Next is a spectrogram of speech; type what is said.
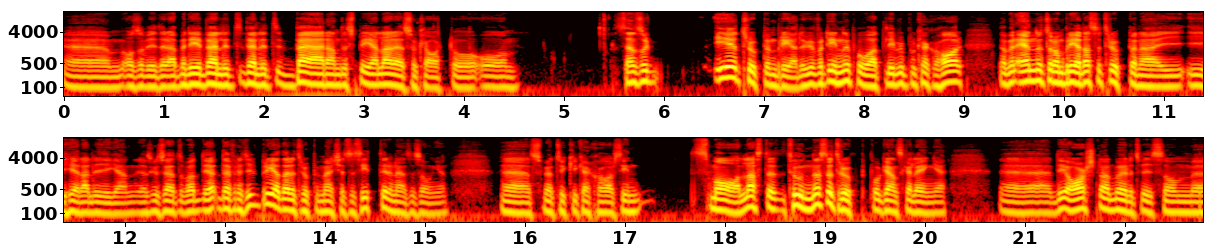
eh, och så vidare. Men det är väldigt, väldigt bärande spelare såklart och, och sen så är truppen bred och vi har varit inne på att Liverpool kanske har ja, men en av de bredaste trupperna i, i hela ligan. Jag skulle säga att de har de- definitivt bredare trupp än Manchester City den här säsongen. Eh, som jag tycker kanske har sin smalaste, tunnaste trupp på ganska länge. Eh, det är Arsenal möjligtvis som eh,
